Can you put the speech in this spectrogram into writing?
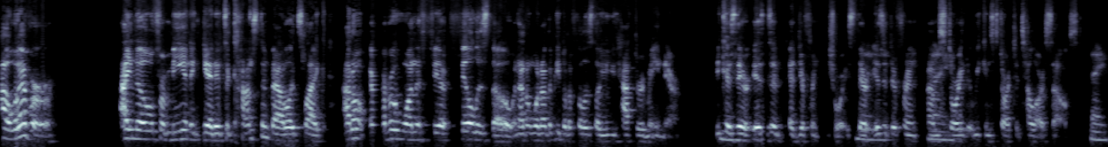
However, I know for me, and again, it's a constant battle. It's like I don't ever want to feel, feel as though, and I don't want other people to feel as though you have to remain there, because there is a, a different choice. There is a different um, Nice. story that we can start to tell ourselves. Nice.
